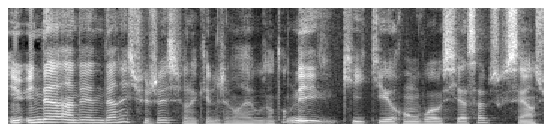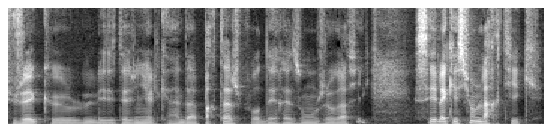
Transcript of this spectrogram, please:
Un, dernier sujet sur lequel j'aimerais vous entendre, mais qui, renvoie aussi à ça, parce que c'est un sujet que les États-Unis et le Canada partagent pour des raisons géographiques, c'est la question de l'Arctique.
